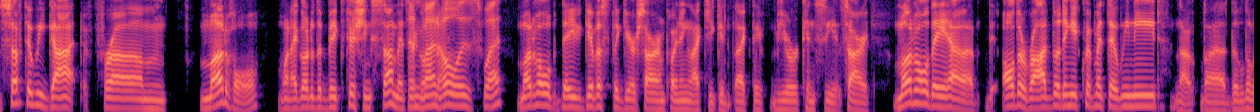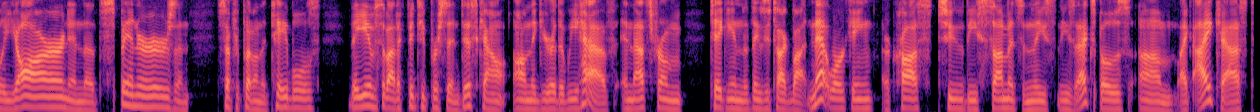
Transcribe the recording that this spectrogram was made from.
stuff that we got from Mudhole, when I go to the big fishing summits, And Mudhole is what? Mudhole, they give us the gear. Sorry, I'm pointing like you could, like the viewer can see it. Sorry. Mudhole, they have all the rod building equipment that we need, no, uh, the little yarn and the spinners and stuff we put on the tables. They give us about a 50% discount on the gear that we have. And that's from taking the things we talk about networking across to these summits and these these expos, um, like ICAST,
